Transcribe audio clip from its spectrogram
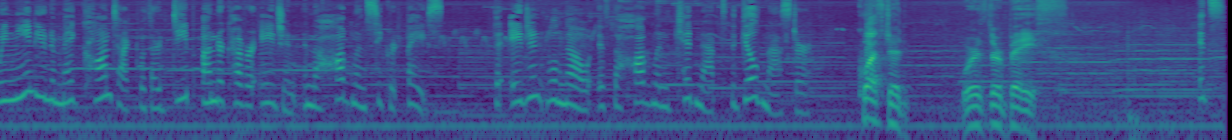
We need you to make contact with our deep undercover agent in the Hoglin secret base. The agent will know if the Hoglin kidnapped the Guildmaster. Question. Where's their base? It's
